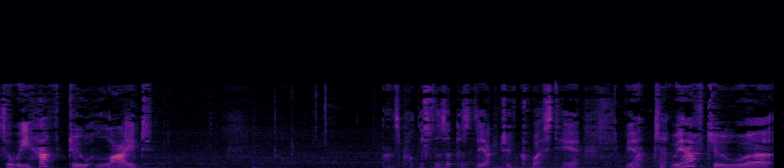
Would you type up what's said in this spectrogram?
So we have to light. Let's put this as, as the active quest here. We have to, we have to uh,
